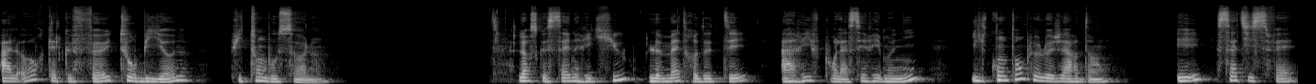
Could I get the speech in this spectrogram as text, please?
Alors quelques feuilles tourbillonnent puis tombent au sol. Lorsque Senrikyu, le maître de thé, arrive pour la cérémonie, il contemple le jardin et, satisfait,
